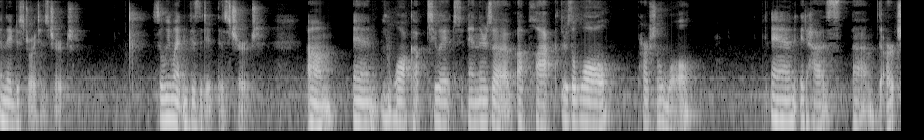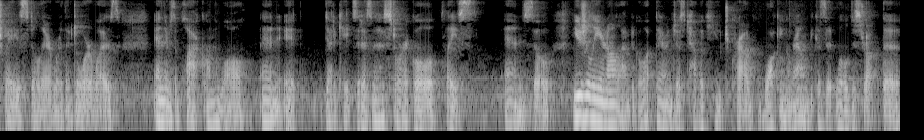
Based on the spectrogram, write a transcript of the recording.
and they destroyed his church. So we went and visited this church. Um, and you walk up to it, and there's a, a plaque, there's a wall, partial wall, and it has um, the archway is still there where the door was. And there's a plaque on the wall, and it dedicates it as a historical place. And so, usually, you're not allowed to go up there and just have a huge crowd walking around because it will disrupt the.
